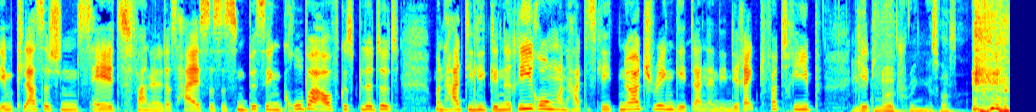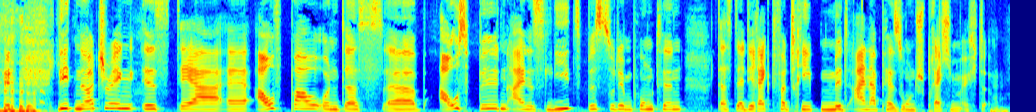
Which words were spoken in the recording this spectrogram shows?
dem klassischen Sales Funnel. Das heißt, es ist ein bisschen grober aufgesplittet. Man hat die Lead-Generierung, man hat das Lead-Nurturing, geht dann in den Direktvertrieb. Lead-Nurturing ist was? Lead-Nurturing ist der äh, Aufbau und das äh, Ausbilden eines Leads bis zu dem Punkt hin, dass der Direktvertrieb mit einer Person sprechen möchte. Mhm.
